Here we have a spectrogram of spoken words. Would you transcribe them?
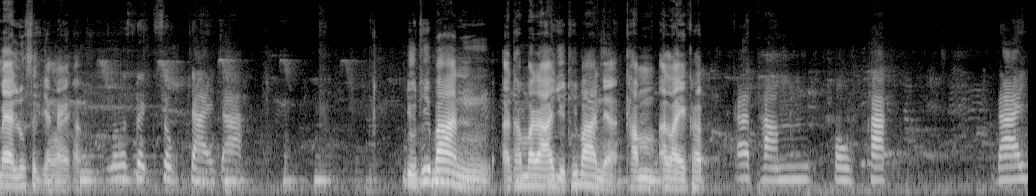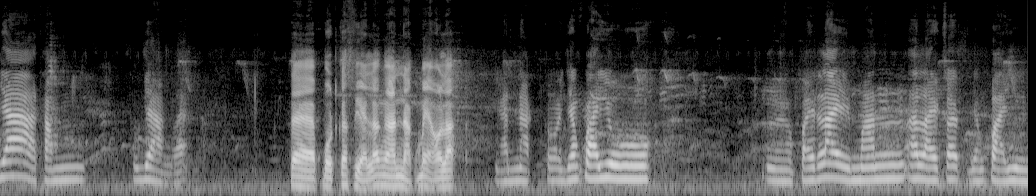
แม่รู้สึกยังไงครับ รู้สึกสุขใจจ้าอยู่ที่บ้านอะธรรมดาอยู่ที่บ้านเนี่ยทำอะไรครับ ก็ทำปลูกผัก ดายหญ้าทำทุกอย่างแหละแต่ปลดเกษียณแล้วงานหนักไม่เอาละ งานหนักก็ยังไปอยู่เออ ไปไล่มันอะไรก็ยังไปอยู่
